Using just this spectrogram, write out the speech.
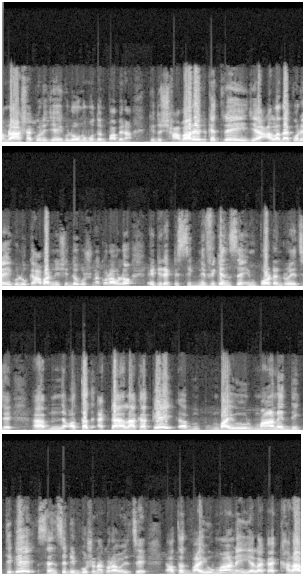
আমরা আশা করি যে এগুলো অনুমোদন পাবে না। কিন্তু সাভারের ক্ষেত্রে এই যে আলাদা করে এগুলোকে আবার নিষিদ্ধ ঘোষণা করা হলো, এটির একটি সিগনিফিকেন্স ইম্পর্টেন্ট রয়েছে। অর্থাৎ একটা এলাকাকে বায়ুর মানের দিক থেকে সেন্সিটিভ ঘোষণা করা হয়েছে। অর্থাৎ বায়ু মান এই এলাকায় খারাপ,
